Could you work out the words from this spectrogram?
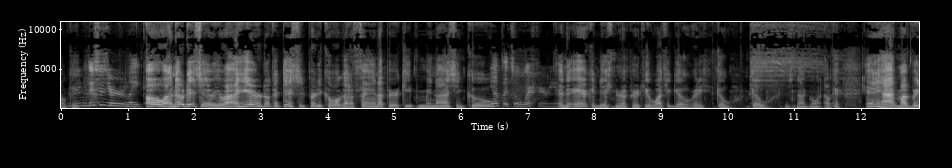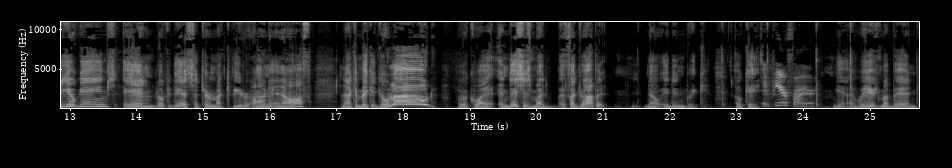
Okay. Mhm, This is your, like, Oh, I know this area right here. Look at this. It's pretty cool. I got a fan up here keeping me nice and cool. yep, it's a work area. And the air conditioner up here too. Watch it go. Ready? Go. Go. It's not going. Okay. Anyhow, my video games and look at this. I turn my computer on and off and I can make it go loud or quiet. And this is my if I drop it, no, it didn't break. Okay. It's a purifier. Yeah, well, here's my bed.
